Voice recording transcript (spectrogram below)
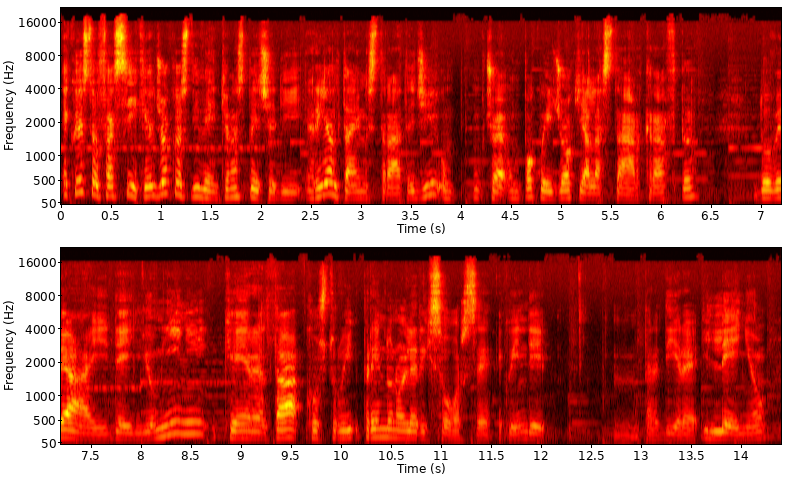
E questo fa sì che il gioco diventi una specie di real-time strategy, un, cioè un po' quei giochi alla StarCraft, dove hai degli omini che in realtà costrui- prendono le risorse e quindi, mm, per dire, il legno,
